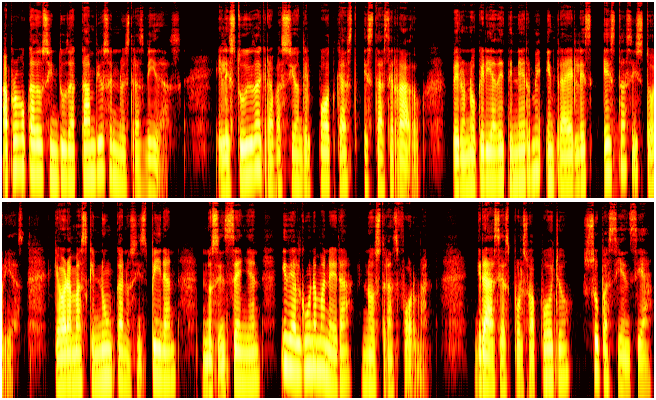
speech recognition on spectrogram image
ha provocado sin duda cambios en nuestras vidas. El estudio de grabación del podcast está cerrado, pero no quería detenerme en traerles estas historias que ahora más que nunca nos inspiran, nos enseñan y de alguna manera nos transforman. Gracias por su apoyo, su paciencia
